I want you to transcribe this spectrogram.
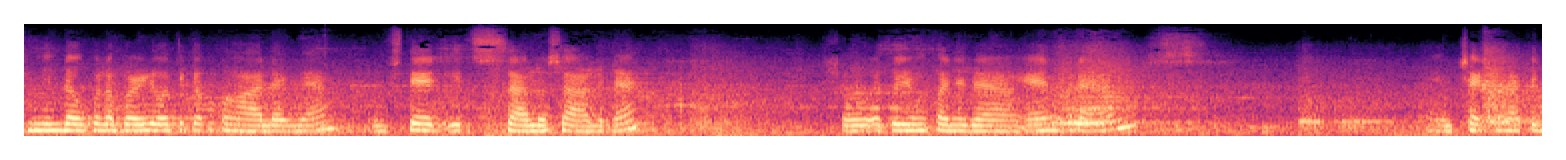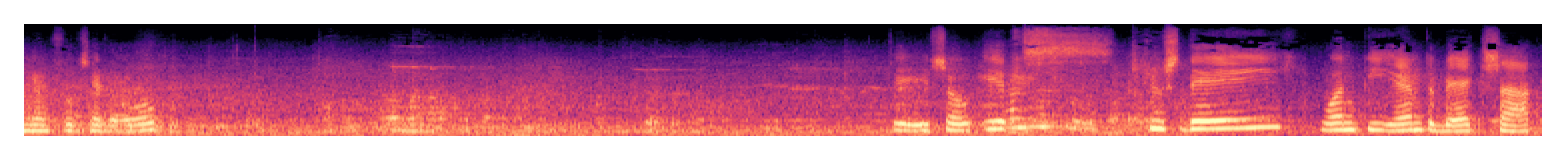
Hindi daw pala bariotic ang pangalan niya. Instead, it's salo-salo na. So ito yung kanilang entrance. And check natin yung food sa loob. Okay, so it's Tuesday, 1 p.m. to be exact.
